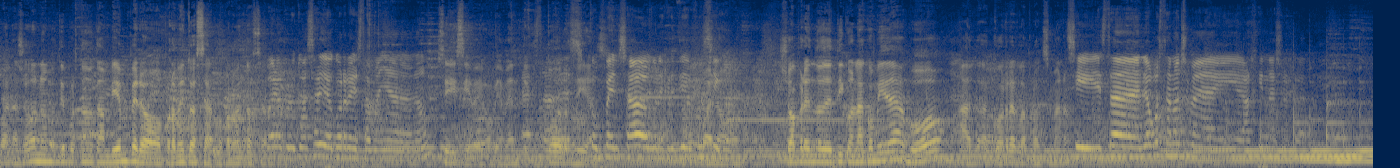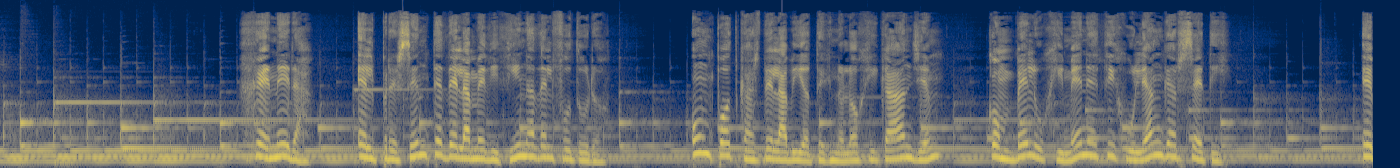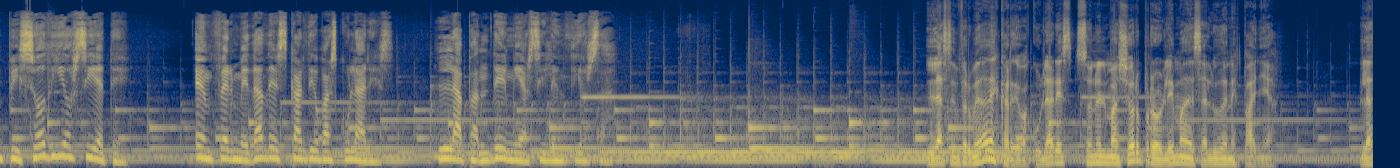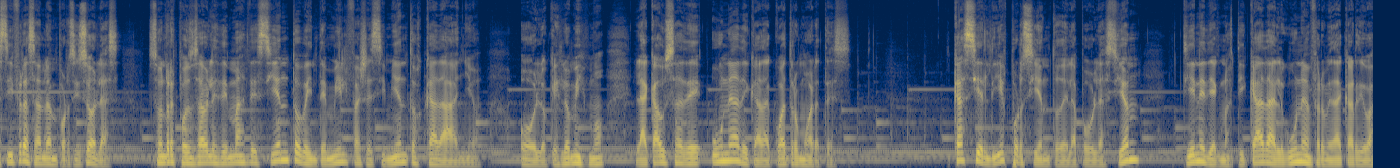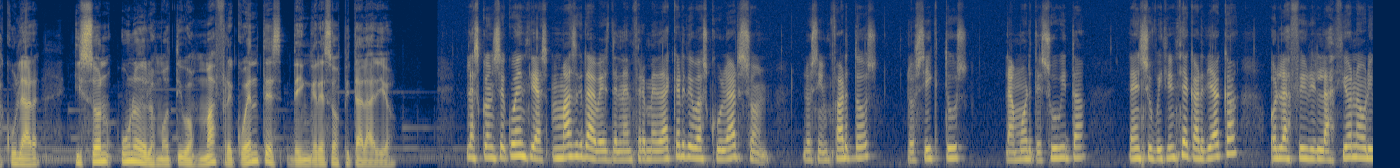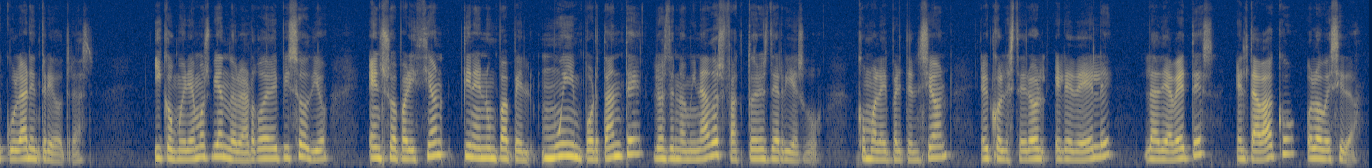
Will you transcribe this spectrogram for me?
Bueno, yo no me estoy portando tan bien, pero prometo hacerlo, prometo hacerlo. Bueno, pero tú has salido a correr esta mañana, ¿no? Sí, sí, obviamente, todos los días. compensado con ejercicio físico. Bueno, yo aprendo de ti con la comida, vos a, a correr la próxima, ¿no? Sí, esta, luego esta noche me voy al gimnasio. Genera, el presente de la medicina del futuro. Un podcast de la biotecnológica Angem con Belu Jiménez y Julián Gersetti. Episodio 7. Enfermedades cardiovasculares. La pandemia silenciosa. Las enfermedades cardiovasculares son el mayor problema de salud en España. Las cifras hablan por sí solas. Son responsables de más de 120.000 fallecimientos cada año, o lo que es lo mismo, la causa de una de cada cuatro muertes. Casi el 10% de la población tiene diagnosticada alguna enfermedad cardiovascular y son uno de los motivos más frecuentes de ingreso hospitalario. Las consecuencias más graves de la enfermedad cardiovascular son los infartos, los ictus, la muerte súbita, la insuficiencia cardíaca o la fibrilación auricular, entre otras. Y como iremos viendo a lo largo del episodio, en su aparición tienen un papel muy importante los denominados factores de riesgo, como la hipertensión, el colesterol LDL, la diabetes, el tabaco o la obesidad.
